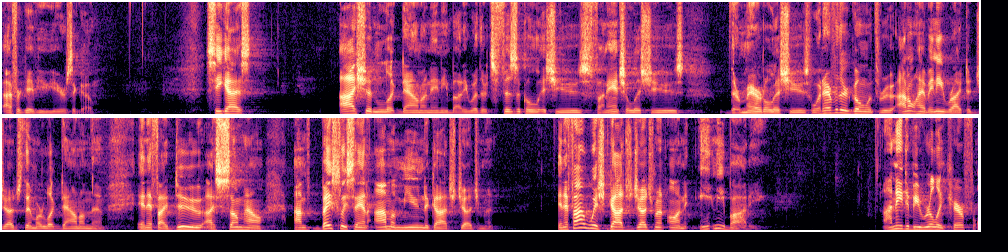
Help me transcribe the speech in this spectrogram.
I forgave you years ago. See, guys, I shouldn't look down on anybody, whether it's physical issues, financial issues, their marital issues, whatever they're going through. I don't have any right to judge them or look down on them. And if I do, I somehow, I'm basically saying I'm immune to God's judgment. And if I wish God's judgment on anybody, I need to be really careful.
